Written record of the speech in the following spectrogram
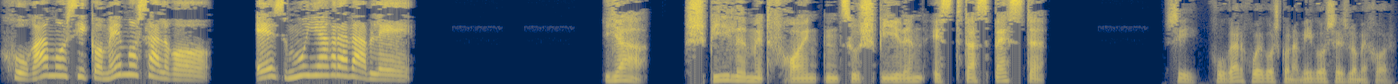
Jugamos y comemos algo. Es muy agradable. Ja, Spiele mit Freunden zu spielen ist das Beste. Sí, jugar juegos con amigos es lo mejor.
